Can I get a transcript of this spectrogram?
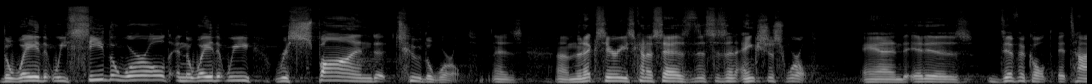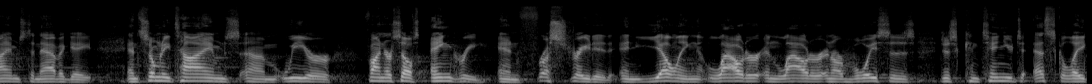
the way that we see the world and the way that we respond to the world. As um, the next series kind of says, this is an anxious world. And it is difficult at times to navigate. And so many times um, we are find ourselves angry and frustrated and yelling louder and louder, and our voices just continue to escalate,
